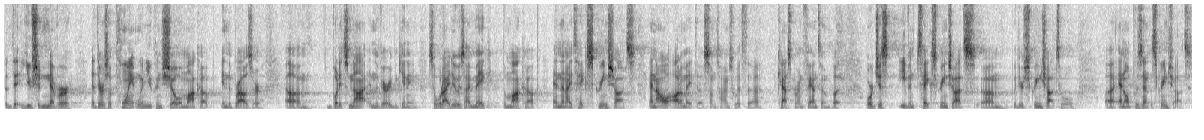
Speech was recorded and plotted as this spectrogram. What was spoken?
that you should never. There's a point when you can show a mock-up in the browser, um, but it's not in the very beginning. So what I do is I make the mock-up, and then I take screenshots, and I'll automate those sometimes with uh, Casper and Phantom, but or just even take screenshots um, with your screenshot tool, uh, and I'll present the screenshots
